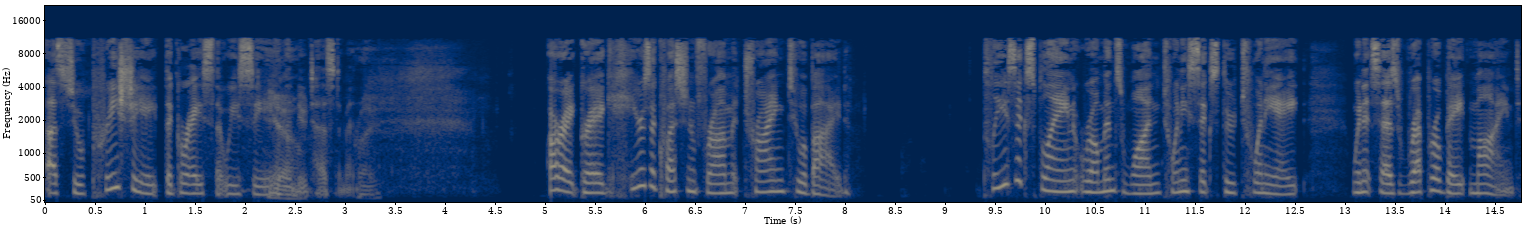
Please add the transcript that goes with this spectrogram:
us to appreciate the grace that we see in the New Testament. Right. All right, Greg, here's a question from Trying to Abide. Please explain Romans 1 26 through 28 when it says reprobate mind.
